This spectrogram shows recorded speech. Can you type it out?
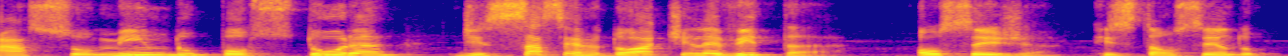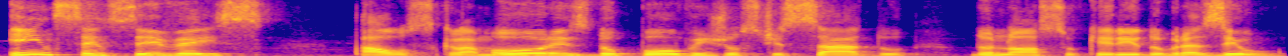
assumindo postura de sacerdote levita ou seja, estão sendo insensíveis aos clamores do povo injustiçado do nosso querido Brasil.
